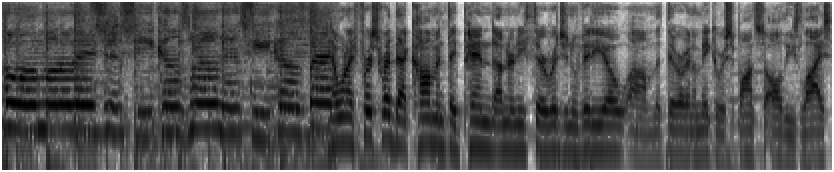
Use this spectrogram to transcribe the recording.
Oh, motivation, she comes round and she comes back. Now, when I first read that comment they pinned underneath their original video um, that they were going to make a response to all these lies,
